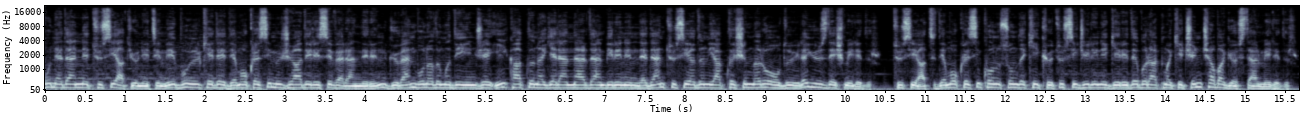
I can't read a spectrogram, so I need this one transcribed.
Bu nedenle TÜSİAD yönetimi bu ülkede demokrasi mücadelesi verenlerin güven bunalımı deyince ilk aklına gelenlerden birinin neden TÜSİAD'ın yaklaşımları olduğuyla yüzleşmelidir. TÜSİAD, demokrasi konusundaki kötü sicilini geride bırakmak için çaba göstermelidir.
